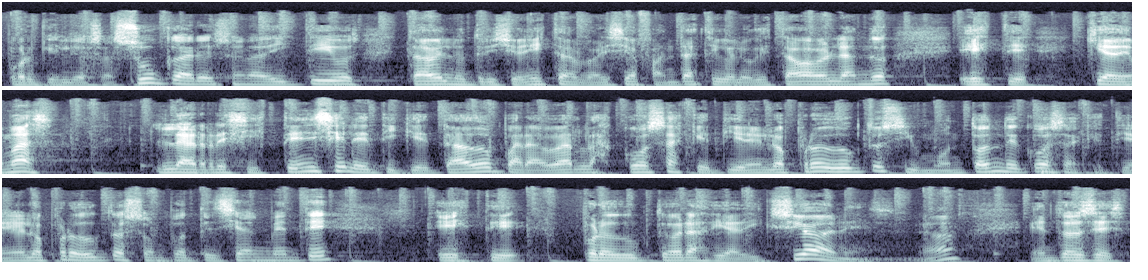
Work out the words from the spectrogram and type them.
porque los azúcares son adictivos. Estaba el nutricionista, me parecía fantástico lo que estaba hablando, este, que además la resistencia al etiquetado para ver las cosas que tienen los productos y un montón de cosas que tienen los productos son potencialmente este, productoras de adicciones. Entonces,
